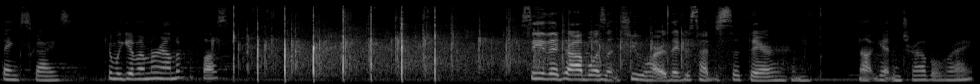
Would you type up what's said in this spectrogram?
Thanks, guys. Can we give them a round of applause? See, the job wasn't too hard. They just had to sit there and not get in trouble, right?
